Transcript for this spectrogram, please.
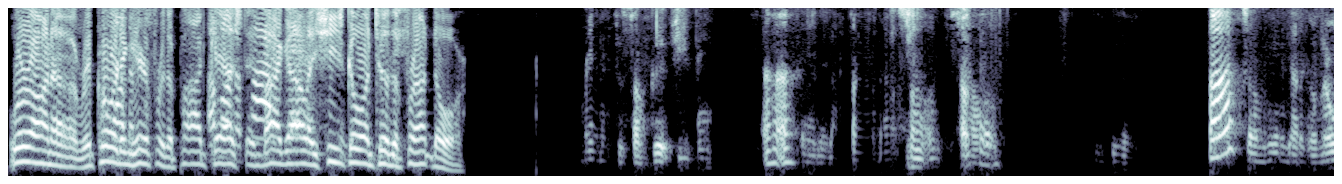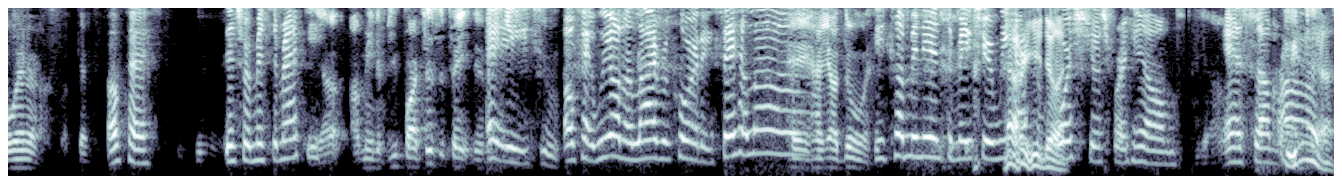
we're on a recording a- here for the on a podcast, and by golly, she's going to the front door. ran into some good people, Uh huh. and then I found out something. So, Okay. Huh? so we ain't gotta go nowhere else. Okay. Okay. This for Mr. Mackey? Yeah. I mean, if you participate, then Hey. too. Okay, we're on a live recording. Say hello. Hey, how y'all doing? He coming in to make sure we How are have you some doing? oysters for him Yeah. and some Oh, um, yeah.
